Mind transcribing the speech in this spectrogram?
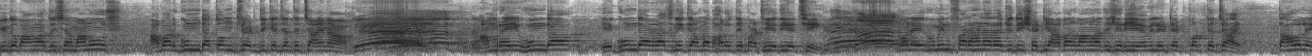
কিন্তু বাংলাদেশের মানুষ আবার গুন্ডাতন্ত্রের দিকে যেতে চায় না। আমরা এই হুন্ডা এই গুন্ডার রাজনীতি আমরা ভারতে পাঠিয়ে দিয়েছি। এখন এই রুমিন ফারহানারা যদি সেটি আবার বাংলাদেশে রিহেবিলিটেট করতে চায় তাহলে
